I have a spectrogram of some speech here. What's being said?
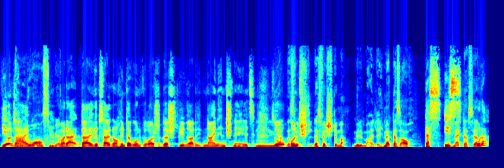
wir unterhalten uns, mehr. aber da, da gibt's halt noch Hintergrundgeräusche. Da spielen gerade die Nine-Inch-Nails. So, Mm, ja, das, und wird, das wird schlimmer mit dem Alter. Ich merke das auch. das Ich ist, merk das, ja. oder?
